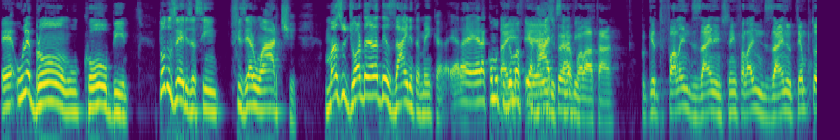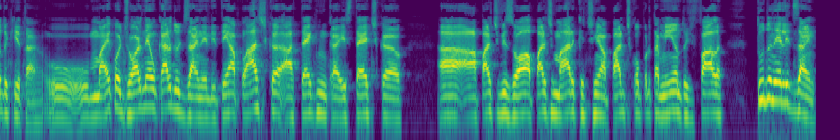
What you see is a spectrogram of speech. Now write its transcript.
É, o LeBron, o Kobe, todos eles, assim, fizeram arte. Mas o Jordan era design também, cara. Era, era como tu vê uma Ferrari, é isso que sabe? Eu ia falar, tá. porque tu fala em design, a gente tem que falar em design o tempo todo aqui, tá? O, o Michael Jordan é o cara do design, ele tem a plástica, a técnica, a estética, a, a parte visual, a parte marketing, a parte de comportamento, de fala, tudo nele é design.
